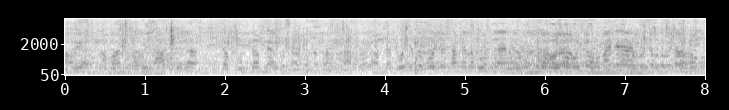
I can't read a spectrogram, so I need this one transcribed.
আমি আমার আমি লাস্ট কথা এটা বলতাম না আপনার বলছে তো বলছে সামনে তো বলতে হয় না।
